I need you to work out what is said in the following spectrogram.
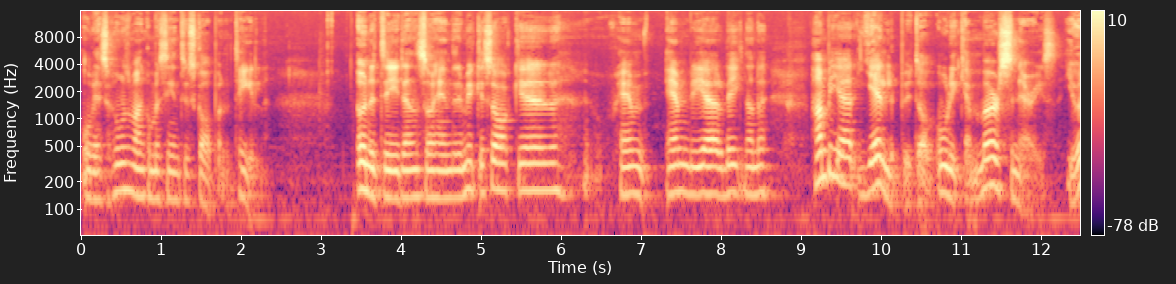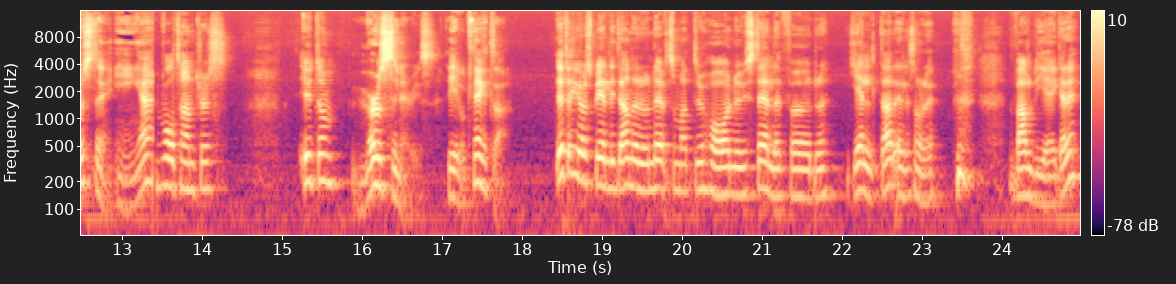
organisation som han kommer sin till skapande till. Under tiden så händer det mycket saker, hem, hembegär och liknande. Han begär hjälp utav olika mercenaries. Just det, inga Vault Hunters. Utom mercenaries, legoknektar. Detta gör spelet lite annorlunda eftersom att du har nu istället för hjältar, eller snarare valvjägare,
